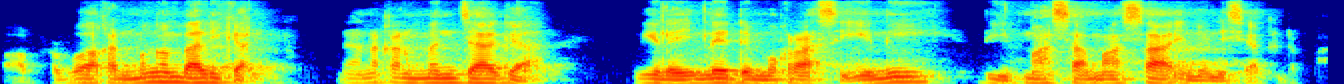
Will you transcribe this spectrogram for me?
Pak Prabowo akan mengembalikan dan akan menjaga nilai-nilai demokrasi ini di masa-masa Indonesia ke depan.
